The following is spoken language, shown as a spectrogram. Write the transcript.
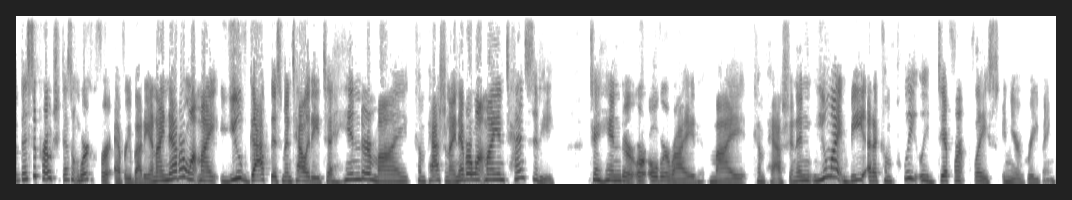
but this approach doesn't work for everybody. And I never want my you've got this mentality to hinder my compassion. I never want my intensity to hinder or override my compassion. And you might be at a completely different place in your grieving,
